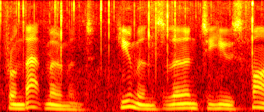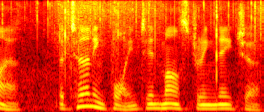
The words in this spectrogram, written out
From that moment, humans learned to use fire, a turning point in mastering nature.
